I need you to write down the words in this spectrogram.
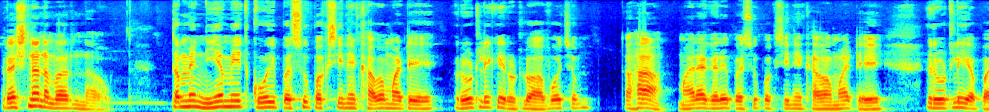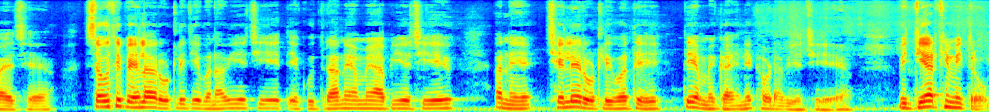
પ્રશ્ન નંબર નવ. તમે નિયમિત કોઈ પશુ પક્ષીને ખાવા માટે રોટલી કે રોટલો આપો છો? તો હા, મારા ઘરે પશુ પક્ષીને ખાવા માટે રોટલી અપાય છે. સૌથી પહેલાં રોટલી જે બનાવીએ છીએ તે કૂતરાને અમે આપીએ છીએ અને છેલ્લે રોટલી વધે તે અમે ગાયને ખવડાવીએ છીએ. વિદ્યાર્થી મિત્રો,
